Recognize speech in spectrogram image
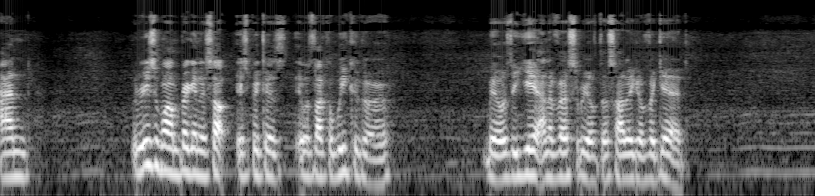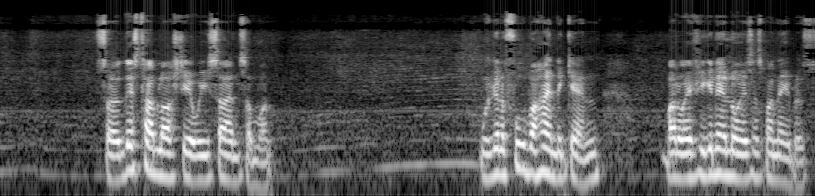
And the reason why I'm bringing this up is because it was like a week ago it was the year anniversary of the signing of Aguerd. So this time last year we signed someone. We're going to fall behind again. By the way, if you can hear noise, that's my neighbours.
